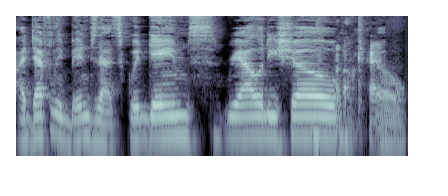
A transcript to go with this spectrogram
I definitely binged that Squid Games reality show. Okay. So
